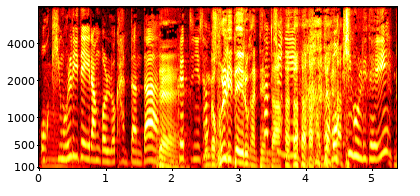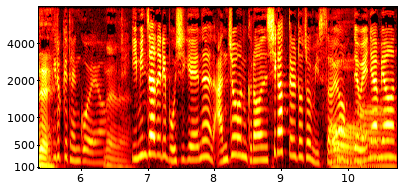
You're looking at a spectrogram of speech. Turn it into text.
워킹 홀리데이란 걸로 간단다 네. 그랬더니 뭔가 삼촌 홀리데이로 간댄다. 삼촌이 워킹 홀리데이 네. 이렇게 된 거예요. 네, 네. 이민자들이 보시기에는 안 좋은 그런 시각들도 좀 있어요. 어. 근데 왜냐하면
